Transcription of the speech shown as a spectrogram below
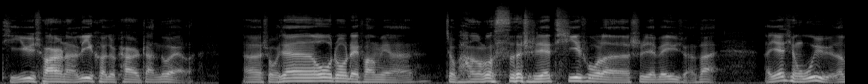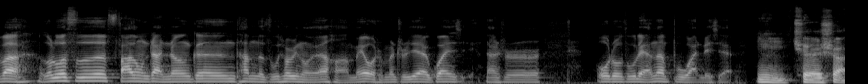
体育圈呢，立刻就开始站队了。呃，首先欧洲这方面就把俄罗斯直接踢出了世界杯预选赛，也挺无语的吧？俄罗斯发动战争跟他们的足球运动员好像没有什么直接的关系，但是欧洲足联呢不管这些。嗯，确实是，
